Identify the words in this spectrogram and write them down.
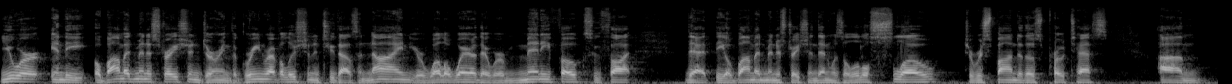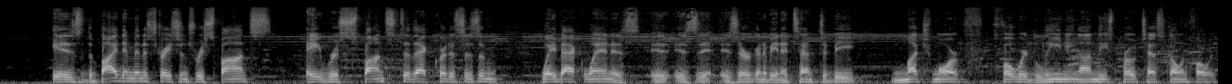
You were in the Obama administration during the Green Revolution in 2009. You're well aware there were many folks who thought that the Obama administration then was a little slow to respond to those protests. Um, is the Biden administration's response a response to that criticism way back when? Is, is, is, is there going to be an attempt to be much more forward leaning on these protests going forward?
